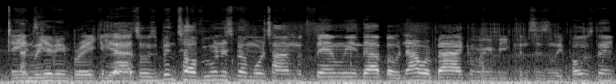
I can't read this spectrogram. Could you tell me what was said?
we- Thanksgiving break and yeah. that. So it's been tough. We want to spend more time with family and that, but now we're back and we're gonna be consistently posting.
